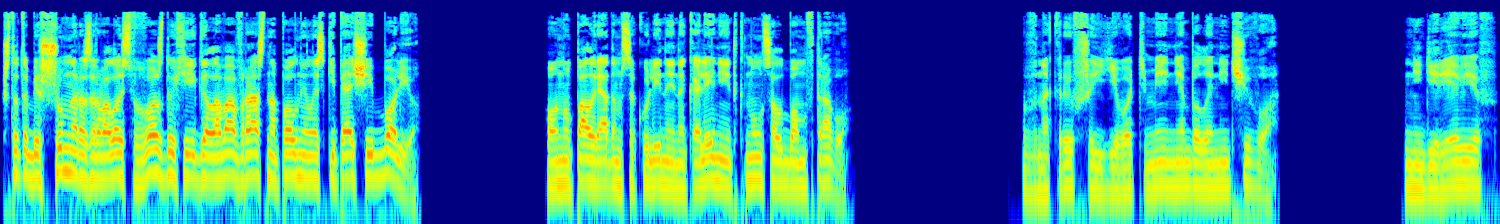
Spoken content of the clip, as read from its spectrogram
Что-то бесшумно разорвалось в воздухе, и голова в раз наполнилась кипящей болью. Он упал рядом с Акулиной на колени и ткнулся лбом в траву. В накрывшей его тьме не было ничего. Ни деревьев,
